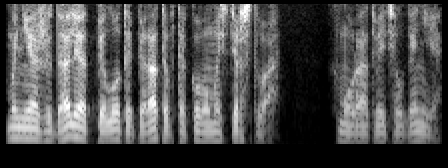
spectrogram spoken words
«Мы не ожидали от пилота-пиратов такого мастерства», — хмуро ответил Ганье.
